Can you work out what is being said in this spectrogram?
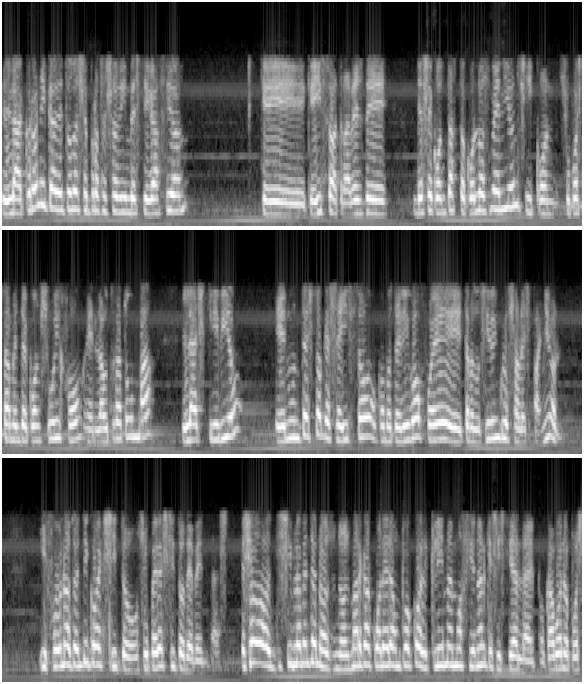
La crónica de todo ese proceso de investigación que, hizo a través de, de ese contacto con los mediums y con supuestamente con su hijo en la otra tumba, la escribió en un texto que se hizo, como te digo, fue traducido incluso al español. Y fue un auténtico éxito, super éxito de ventas. Eso simplemente nos, nos marca cuál era un poco el clima emocional que existía en la época. Bueno, pues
